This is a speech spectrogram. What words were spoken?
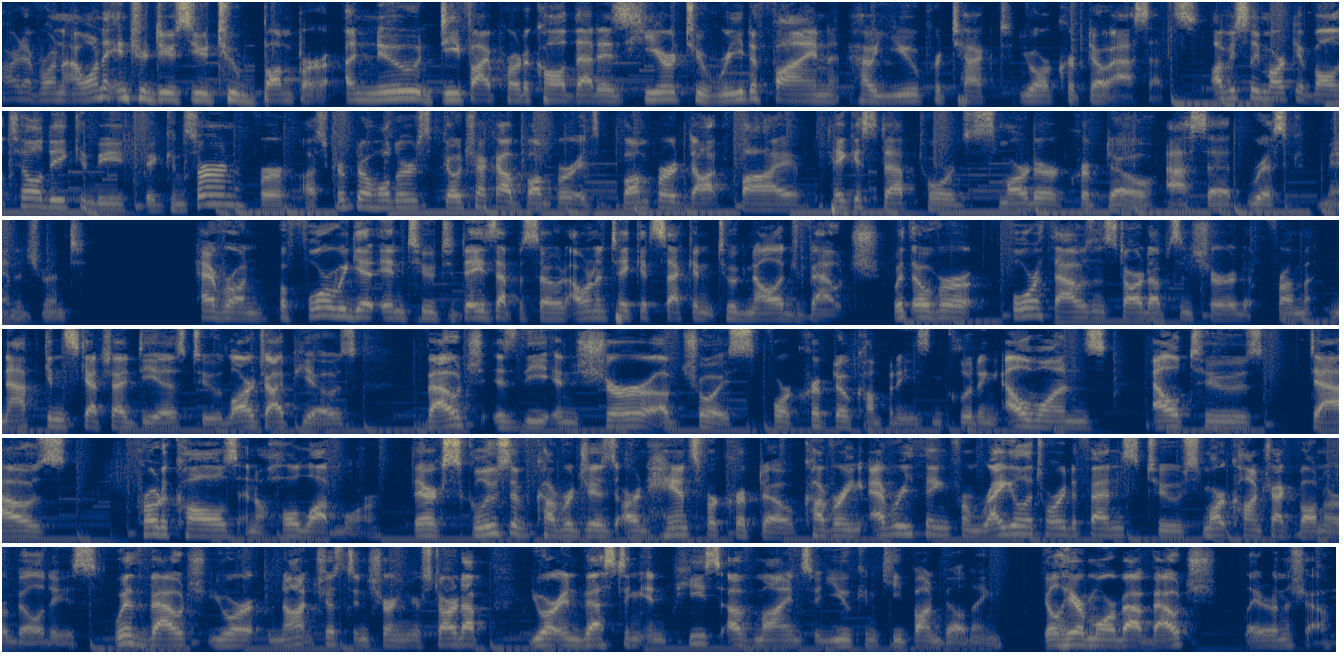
All right, everyone. I want to introduce you to Bumper, a new DeFi protocol that is here to redefine how you protect your crypto assets. Obviously, market volatility can be a big concern for us crypto holders. Go check out Bumper. It's bumper.fi. Take a step towards smarter crypto asset risk management. Hey everyone, before we get into today's episode, I want to take a second to acknowledge Vouch. With over 4,000 startups insured, from napkin sketch ideas to large IPOs, Vouch is the insurer of choice for crypto companies, including L1s, L2s, DAOs, protocols, and a whole lot more. Their exclusive coverages are enhanced for crypto, covering everything from regulatory defense to smart contract vulnerabilities. With Vouch, you're not just insuring your startup, you are investing in peace of mind so you can keep on building. You'll hear more about Vouch later in the show.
